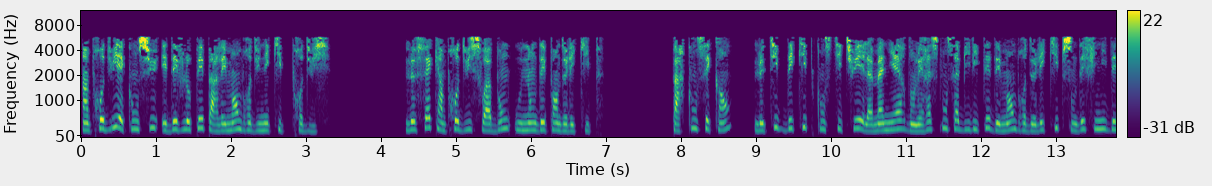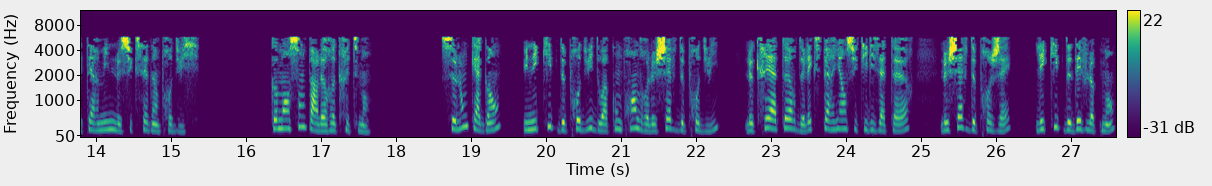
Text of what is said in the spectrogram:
Un produit est conçu et développé par les membres d'une équipe produit. Le fait qu'un produit soit bon ou non dépend de l'équipe. Par conséquent, le type d'équipe constituée et la manière dont les responsabilités des membres de l'équipe sont définies déterminent le succès d'un produit. Commençons par le recrutement. Selon Kagan, une équipe de produits doit comprendre le chef de produit, le créateur de l'expérience utilisateur, le chef de projet, l'équipe de développement,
